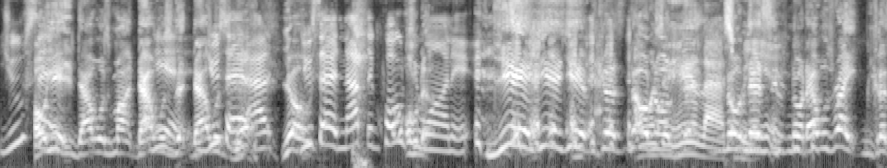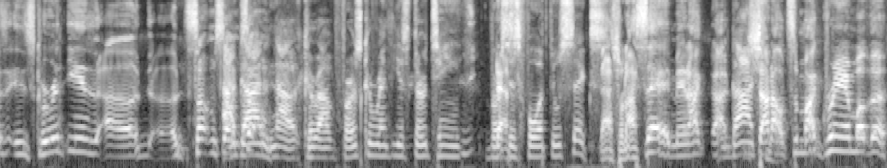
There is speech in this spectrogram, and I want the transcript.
You said. Oh yeah, that was my. That was yeah, the, that you was said I, yo. you said not the quote Oh, you the- wanted. yeah, yeah, yeah. Because no, no, that, last no, that's it. no, that was right. Because it's Corinthians, uh, uh something, I something, got it now. First Corinthians 13, verses 4 through 6. That's what I said, man. I, I got shout you. out to my grandmother.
